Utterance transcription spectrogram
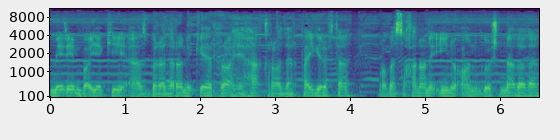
میریم با یکی از برادرانی که راه حق را در پی گرفته و به سخنان این و آن گوش نداده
